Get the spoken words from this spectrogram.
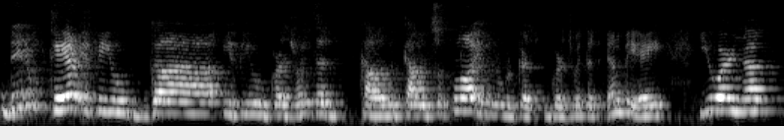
they don't care if you got if you graduated college, college of law, if you graduated MBA, you are not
